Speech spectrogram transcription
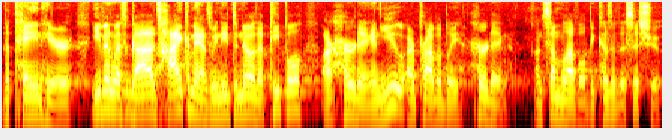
the pain here. Even with God's high commands, we need to know that people are hurting, and you are probably hurting on some level because of this issue.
